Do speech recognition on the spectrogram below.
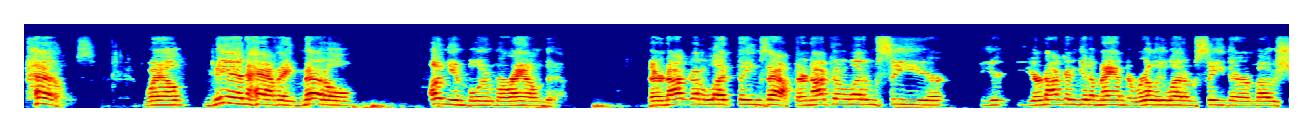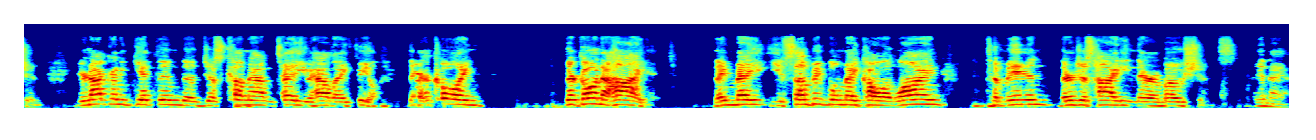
petals. Well, men have a metal onion bloom around them. They're not going to let things out. They're not going to let them see your. You're, you're not going to get a man to really let them see their emotion. You're not going to get them to just come out and tell you how they feel. They're going, they're going to hide it. They may, you, some people may call it lying. To men, they're just hiding their emotions in that.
